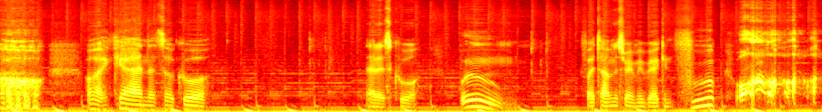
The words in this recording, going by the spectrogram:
Oh, oh I can, that's so cool. That is cool. Boom! If I time this right, maybe I can whoop. Oh!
